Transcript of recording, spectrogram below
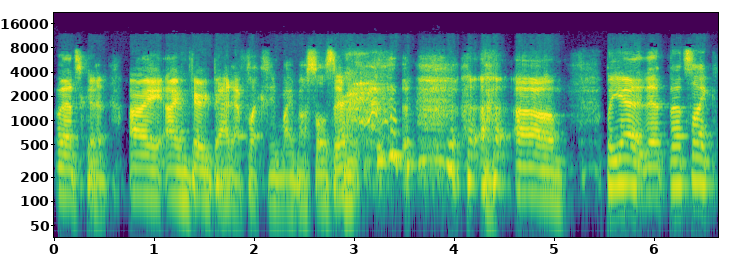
That's good. I I'm very bad at flexing my muscles there. um, but yeah, that that's like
